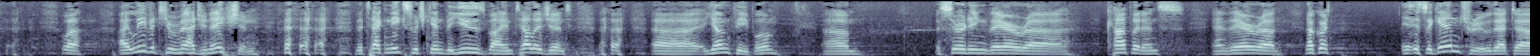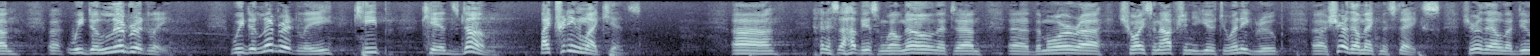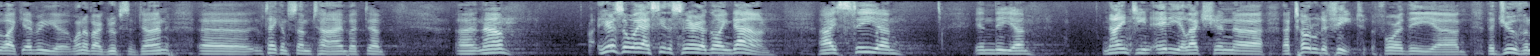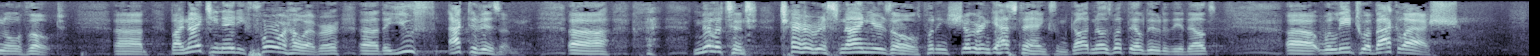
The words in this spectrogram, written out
well, I leave it to your imagination the techniques which can be used by intelligent uh, young people. Um, asserting their uh, competence and their. Uh, now, of course, it's again true that uh, uh, we deliberately, we deliberately keep kids dumb by treating them like kids. Uh, and it's obvious and well known that um, uh, the more uh, choice and option you give to any group, uh, sure they'll make mistakes. Sure they'll do like every one of our groups have done. it'll take them some time, but now here's the way I see the scenario going down. I see um, in the uh, 1980 election uh, a total defeat for the, uh, the juvenile vote. Uh, by 1984, however, uh, the youth activism, uh, militant terrorists nine years old, putting sugar in gas tanks, and God knows what they'll do to the adults, will lead to a backlash.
